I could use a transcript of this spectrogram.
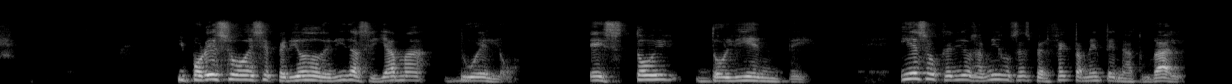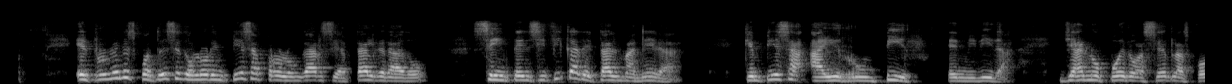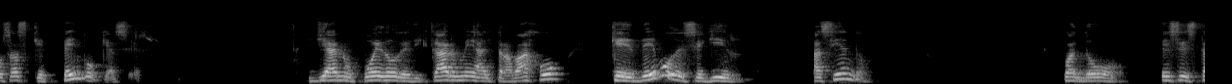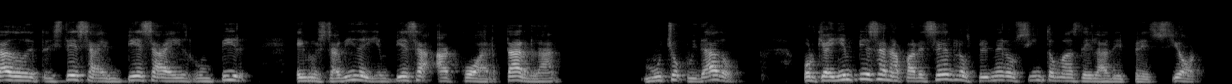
Y por eso ese periodo de vida se llama duelo. Estoy doliente. Y eso, queridos amigos, es perfectamente natural. El problema es cuando ese dolor empieza a prolongarse a tal grado se intensifica de tal manera que empieza a irrumpir en mi vida. Ya no puedo hacer las cosas que tengo que hacer. Ya no puedo dedicarme al trabajo que debo de seguir haciendo. Cuando ese estado de tristeza empieza a irrumpir en nuestra vida y empieza a coartarla, mucho cuidado, porque ahí empiezan a aparecer los primeros síntomas de la depresión.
